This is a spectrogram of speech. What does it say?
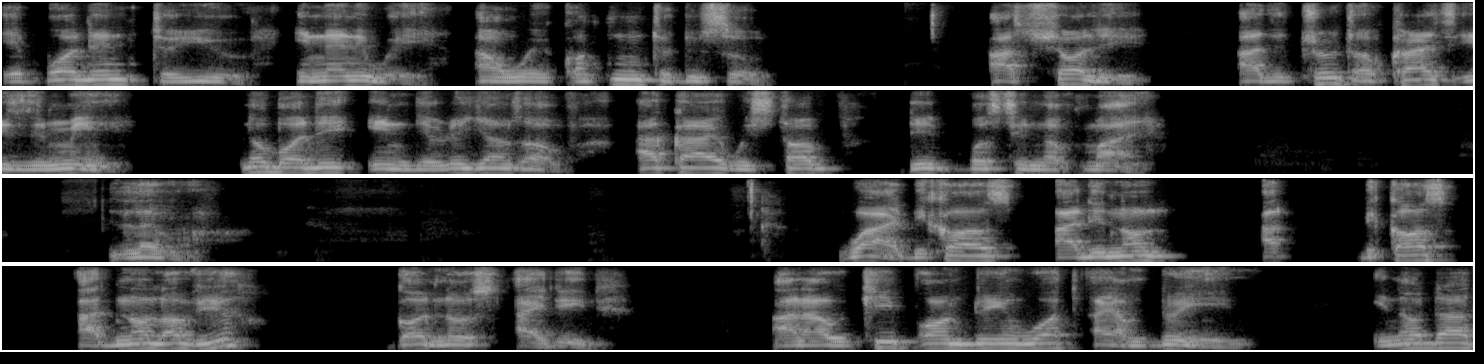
a burden to you in any way and will continue to do so. As surely as the truth of Christ is in me, nobody in the regions of Achaia will stop the boasting of mine. 11. Why? Because I did not, because I did not love you. God knows I did. And I will keep on doing what I am doing in order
